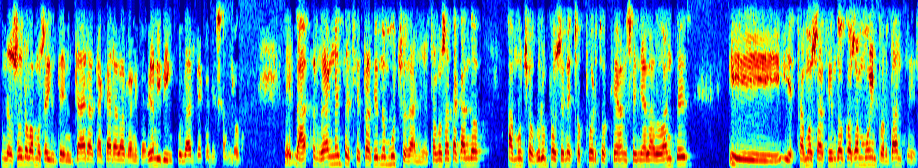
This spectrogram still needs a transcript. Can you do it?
nosotros vamos a intentar atacar a la organización y vincularle con esa droga. Eh, realmente se está haciendo mucho daño. Estamos atacando a muchos grupos en estos puertos que han señalado antes y, estamos haciendo cosas muy importantes.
